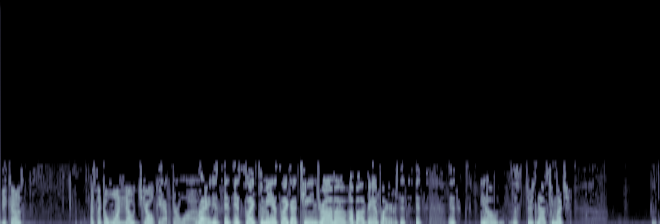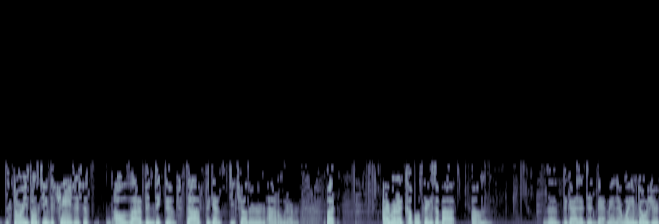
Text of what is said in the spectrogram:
because it's like a one note joke after a while. Right. It's it, it's like to me, it's like a teen drama about vampires. It's it's it's you know, there's, there's not too much. The stories don't seem to change. It's just all, a lot of vindictive stuff against each other, and I don't know, whatever. But I read a couple things about um, the the guy that did Batman, there, William Dozier.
